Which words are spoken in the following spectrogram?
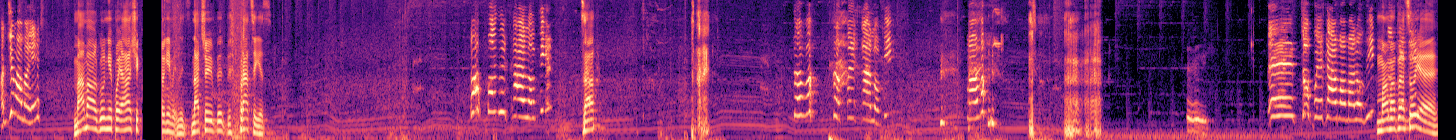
A gdzie mama jest? Mama ogólnie pojechała się k***a, nie wiem, znaczy w pracy jest. To pojechała, wie? Co? To, to pojechała, wie? Mama? Eee, co pojechała mama robi? Mama pracuje!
